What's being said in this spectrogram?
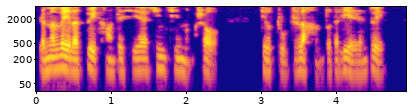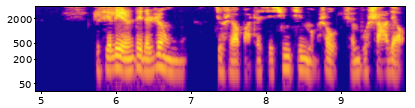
人们为了对抗这些凶禽猛兽，就组织了很多的猎人队。这些猎人队的任务就是要把这些凶禽猛兽全部杀掉，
